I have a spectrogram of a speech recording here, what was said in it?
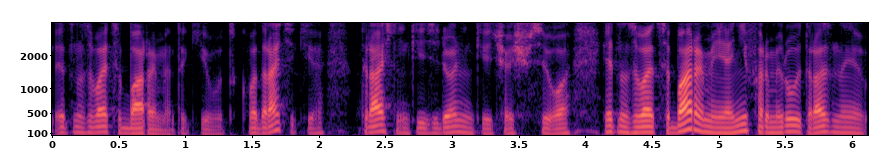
это называется барами, такие вот квадратики, красненькие, зелененькие чаще всего. Это называется барами, и они формируют разные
